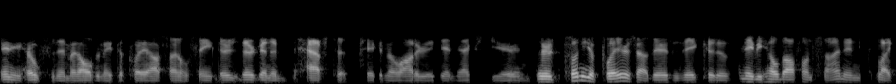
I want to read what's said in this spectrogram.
any hope for them at all to make the playoffs. I don't think they're they're gonna have to pick in the lottery again next year. And there's plenty of players out there that they could have maybe held off on signing, like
